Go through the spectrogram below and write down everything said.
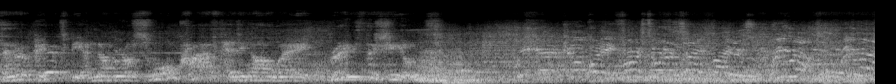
There appear to be a number of small craft heading our way. Raise the shields. We got company. First order TIE fighters. Reroute. Reroute.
